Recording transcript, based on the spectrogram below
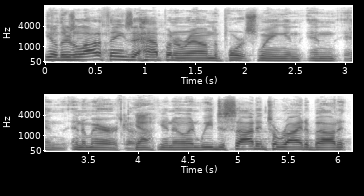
you know, there's a lot of things that happen around the port swing in, in, in, in America. Yeah. You know, and we decided to write about it.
